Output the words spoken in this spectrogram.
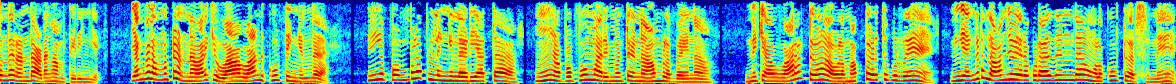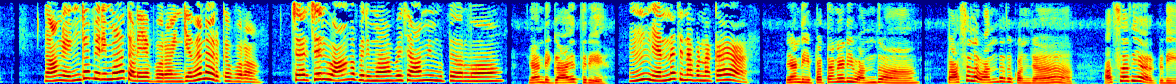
வந்தா ரெண்டு அடங்காம தெரியுங்க எங்களை மட்டும் இன்ன வரைக்கும் வா வான்னு கூப்பிட்டீங்கல்ல? நீங்க பொம்பளை பிள்ளைங்களடி அத்தா. ம் அப்ப பூமாரி மட்டும் என்ன ஆம்பளை பையனா? இன்னைக்கு அவ வரட்டும் அவளை மப்ப எடுத்து விடுறேன். நீங்க எங்கிட்ட நனைஞ்சு வரக்கூடாதுன்னு தான் உங்களை கூப்பிட்டு வர சொன்னேன். நாங்க எங்க பெரியமா தொலைய போறோம்? இங்க தானே இருக்க போறோம். சரி சரி வாங்க பெரியமா போய் சாமி கும்பிட்டு வருவோம். ஏண்டி காயத்ரி? ம் என்ன சின்ன பண்ணக்கா? ஏண்டி இப்போ தானடி வந்தோம். பஸ்ஸில் வந்தது கொஞ்சம். அசதியாக இருக்குடி.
